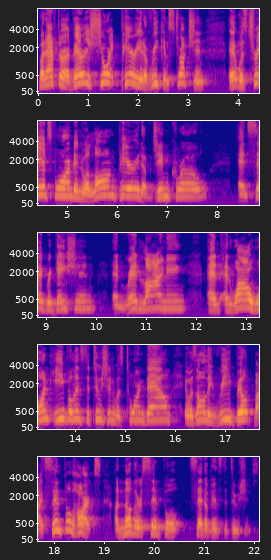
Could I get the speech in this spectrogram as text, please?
But after a very short period of reconstruction, it was transformed into a long period of Jim Crow and segregation and redlining. And, and while one evil institution was torn down, it was only rebuilt by sinful hearts, another sinful set of institutions.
